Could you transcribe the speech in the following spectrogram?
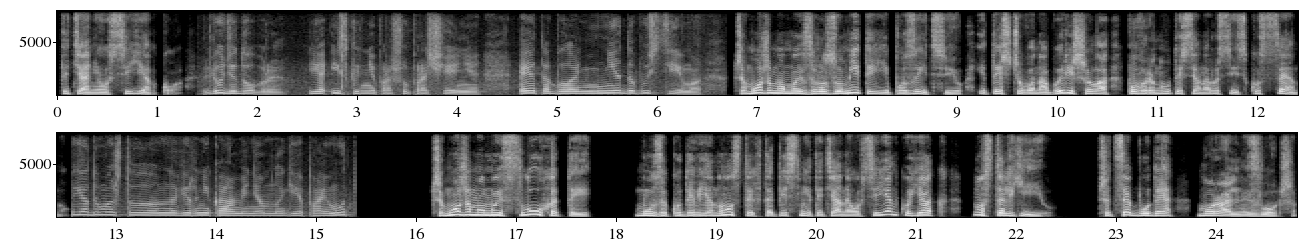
Тетяні Овсієнко? Люди добрые, я искренне прошу прощения. Это было недопустимо. Чи можемо ми зрозуміти її позицію і те, що вона вирішила повернутися на російську сцену? Я думаю, что наверняка меня многие поймут. Чи можемо ми слухати музику 90-х та пісні Тетяни Овсієнко як ностальгію? Чи це буде моральний злочин?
